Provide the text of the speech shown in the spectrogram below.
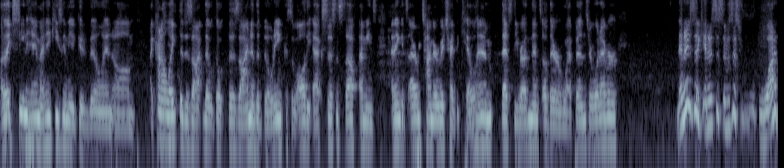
I liked seeing him. I think he's gonna be a good villain. Um, I kind of like the design the, the, the design of the building because of all the excess and stuff. I mean, I think it's every time everybody tried to kill him, that's the remnants of their weapons or whatever. Then it's like, and it was just, it was just a lot of,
